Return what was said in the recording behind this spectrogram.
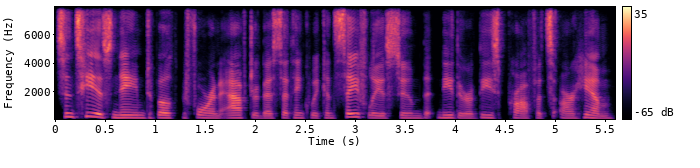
Since he is named both before and after this, I think we can safely assume that neither of these prophets are him.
